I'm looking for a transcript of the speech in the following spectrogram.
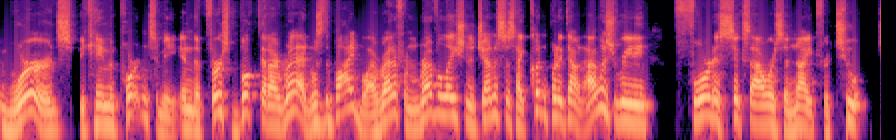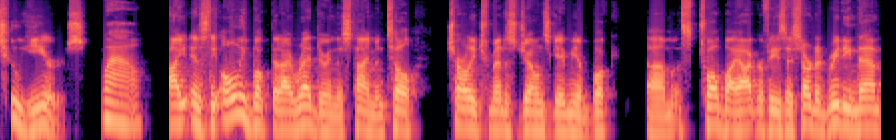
words became important to me. And the first book that I read was the Bible. I read it from Revelation to Genesis. I couldn't put it down. I was reading four to six hours a night for two two years. Wow. I and it's the only book that I read during this time until Charlie Tremendous Jones gave me a book, um, 12 biographies. I started reading them.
